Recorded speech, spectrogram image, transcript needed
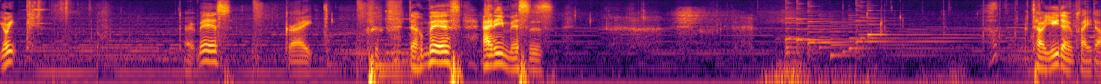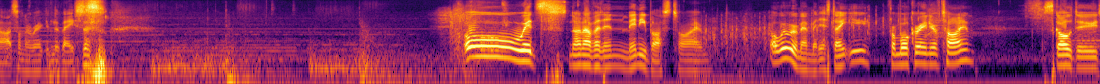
Yoink. Don't miss. Great. Don't miss. And he misses. tell you don't play darts on a regular basis. oh, it's none other than mini boss time. Oh, we remember this, don't you? From Ocarina of Time? Skull Dude.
